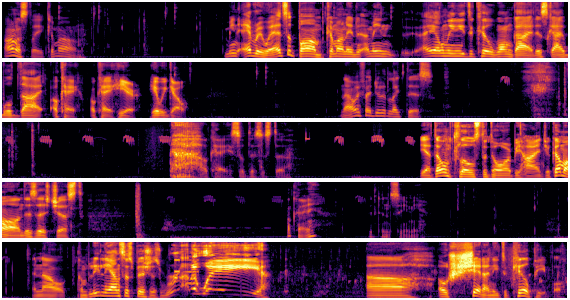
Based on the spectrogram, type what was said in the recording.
Honestly, come on. I mean, everywhere. It's a bomb. Come on in. I mean, I only need to kill one guy. This guy will die. Okay, okay, here. Here we go. Now if I do it like this. Ah, okay, so this is the Yeah, don't close the door behind you. Come on, this is just... Okay. It didn't see me. And now, completely unsuspicious, run away! Uh, oh shit, I need to kill people.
